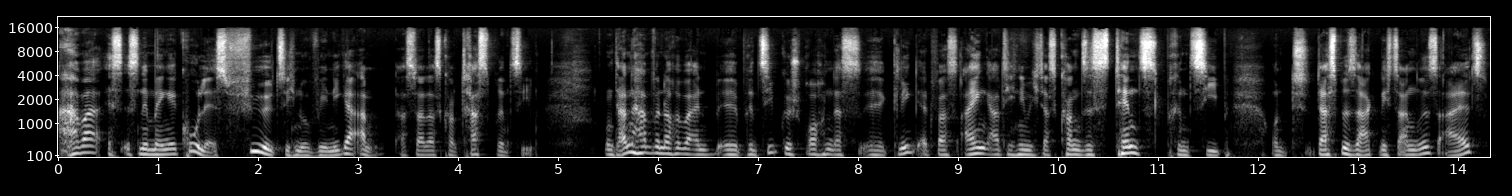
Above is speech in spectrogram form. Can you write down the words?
aber es ist eine Menge Kohle. Es fühlt sich nur weniger weniger an. Das war das Kontrastprinzip. Und dann haben wir noch über ein äh, Prinzip gesprochen, das äh, klingt etwas eigenartig, nämlich das Konsistenzprinzip. Und das besagt nichts anderes als,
